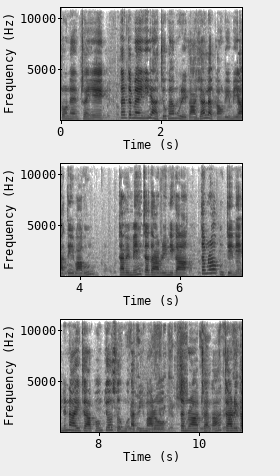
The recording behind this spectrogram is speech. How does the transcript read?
ဒေါ်နယ်ထရန့်ရဲ့တန်တမန်ရေးရာကြိုးပမ်းမှုတွေကရလက်ကောင်းတွေမရသေးပါဘူး။ဒါပေမဲ့ဂျာတာရီနီကသမရပူတင်နဲ့နှစ်နာရီကြာဖုန်းပြောဆိုမှုအပြီးမှာတော့သမရထရန့်ကဒါတွေက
